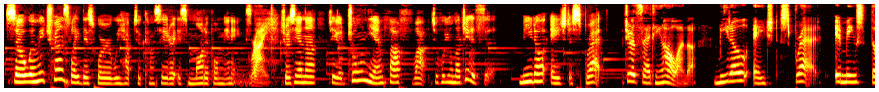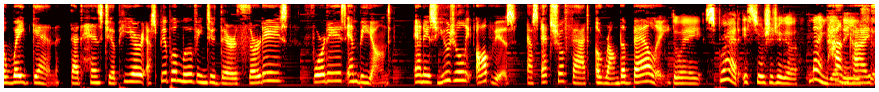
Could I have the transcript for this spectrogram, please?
So when we translate this word, we have to consider its multiple meanings. Right. 首先呢，这个中年发福啊，就会用到这个词 middle-aged spread。这个词还挺好玩的，middle-aged spread。 it means the weight gain that tends to appear as people move into their 30s, 40s, and beyond. And is usually obvious as extra fat around the belly. 对，spread 意思就是这个蔓延的意思，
